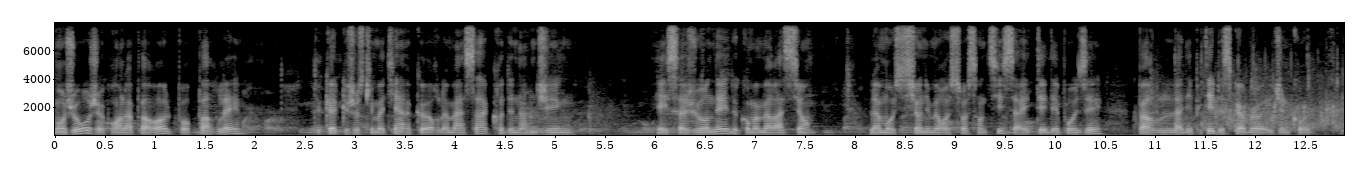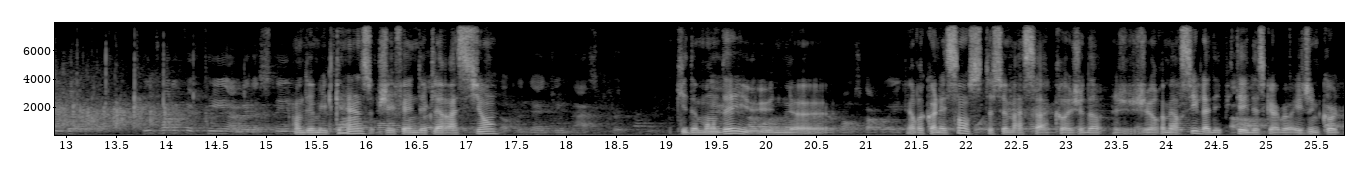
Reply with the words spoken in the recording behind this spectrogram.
Bonjour, je prends la parole pour parler de quelque chose qui me tient à cœur, le massacre de Nanjing et sa journée de commémoration. La motion numéro 66 a été déposée par la députée de Scarborough-Agincourt. En 2015, j'ai fait une déclaration qui demandait une, euh, reconnaissance de ce massacre. Je, je remercie la députée de Scarborough Agincourt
